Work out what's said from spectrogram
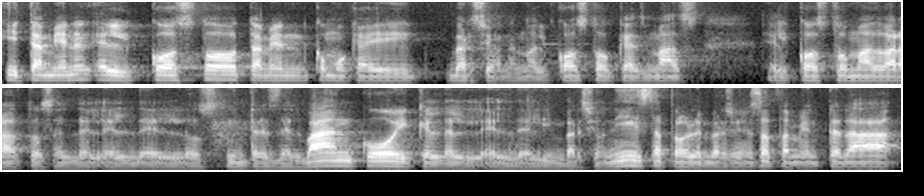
y también el, costo, también como que hay versiones, ¿no? El costo que es más, el costo más barato es el, del, el de los intereses del banco y que el del, el del inversionista, pero el inversionista también te da,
